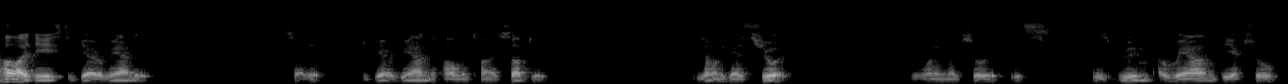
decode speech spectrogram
The whole idea is to go around it so that you go around the whole entire subject. You don't want to go through it you want to make sure that there's, there's room around the actual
